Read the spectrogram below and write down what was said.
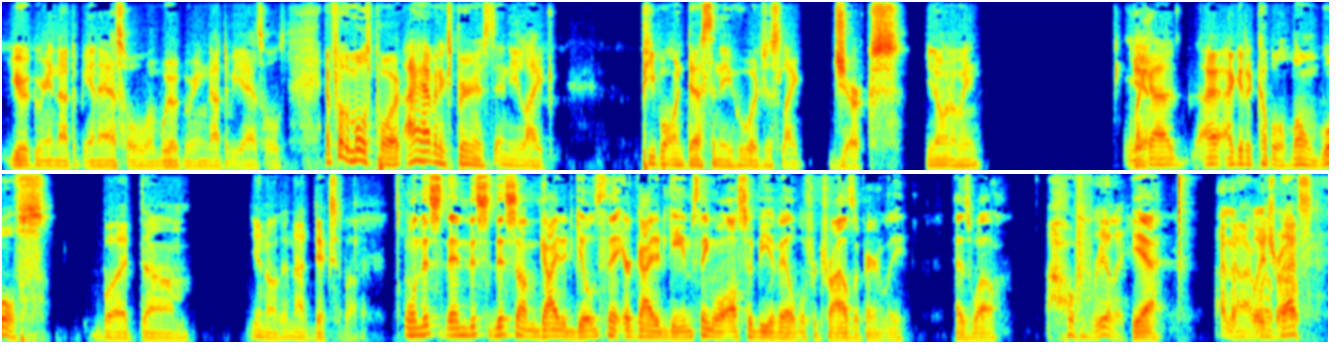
you're agreeing not to be an asshole and we're agreeing not to be assholes. And for the most part, I haven't experienced any like people on Destiny who are just like jerks. You know what I mean? Like Yeah. I, I, I get a couple of lone wolves, but um, you know, they're not dicks about it. Well, and this and this this um guided guilds thing or guided games thing will also be available for trials apparently as well. Oh, really? Yeah. I never All right, played well, Trials. that's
